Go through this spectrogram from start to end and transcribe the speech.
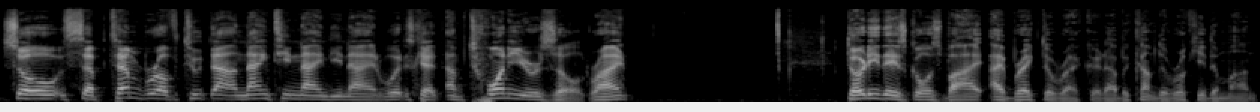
So September of 2000, 1999. What is it? I'm 20 years old, right? 30 days goes by, I break the record. I become the rookie of the month.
